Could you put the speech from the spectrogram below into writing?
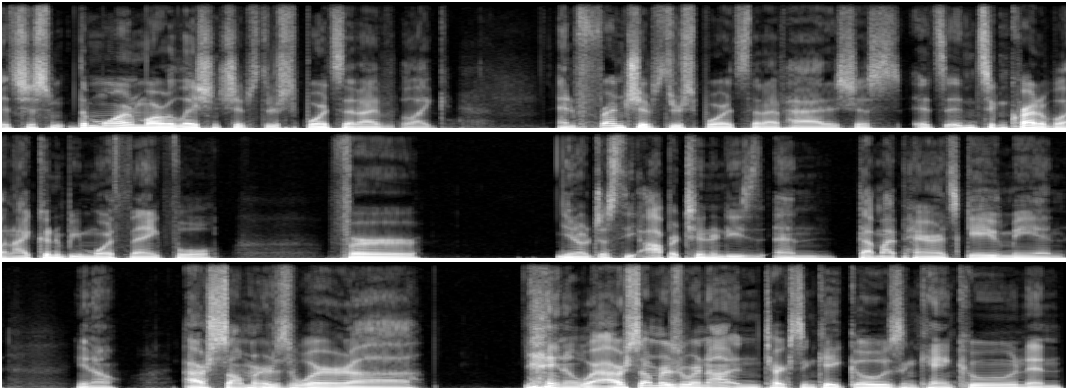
it's just the more and more relationships through sports that I've like and friendships through sports that I've had it's just it's it's incredible and I couldn't be more thankful for you know just the opportunities and that my parents gave me and you know our summers were uh you know where our summers were not in Turks and Caicos and Cancun and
